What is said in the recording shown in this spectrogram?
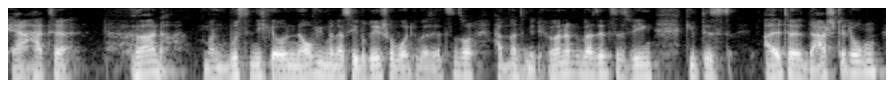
er hatte Hörner. Man wusste nicht genau, wie man das hebräische Wort übersetzen soll, hat man es mit Hörnern übersetzt. Deswegen gibt es alte Darstellungen,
